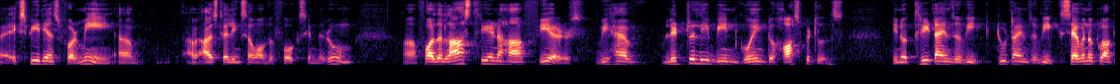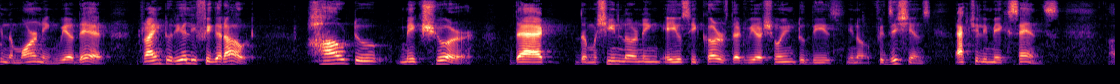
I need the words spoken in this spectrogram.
experience for me, um, I was telling some of the folks in the room, uh, for the last three and a half years, we have literally been going to hospitals, you know, three times a week, two times a week, seven o'clock in the morning, we are there trying to really figure out how to make sure that the machine learning AUC curves that we are showing to these you know, physicians actually make sense. Uh,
